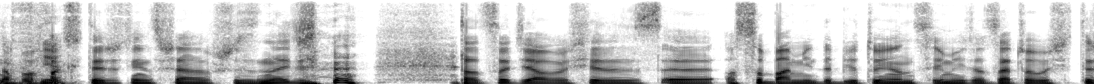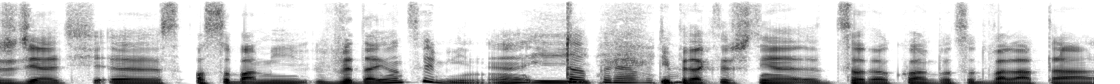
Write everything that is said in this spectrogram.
No bo faktycznie trzeba przyznać, że to, co działo się z osobami debiutującymi, to zaczęło się też dziać z osobami wydającymi. Nie? I, to prawda. I praktycznie co roku albo co dwa lata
